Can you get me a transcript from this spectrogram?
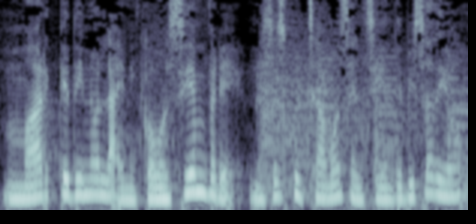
Marketing Online. Y como siempre, nos escuchamos en el siguiente episodio.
